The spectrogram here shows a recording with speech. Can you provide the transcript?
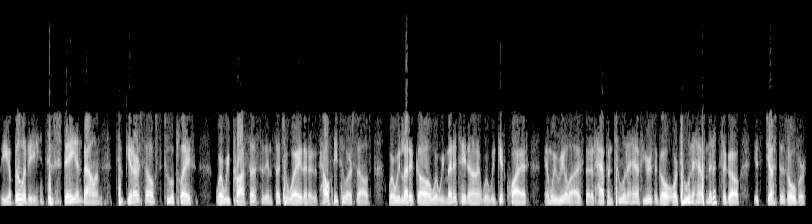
the ability to stay in balance, to get ourselves to a place where we process it in such a way that it is healthy to ourselves, where we let it go, where we meditate on it, where we get quiet, and we realize that it happened two and a half years ago or two and a half minutes ago. It's just as over,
